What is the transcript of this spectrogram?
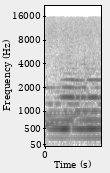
you.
